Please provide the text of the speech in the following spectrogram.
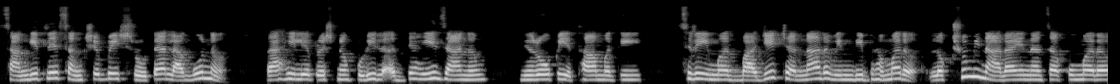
सांगितले संक्षेपे श्रोत्या लागून. राहिले प्रश्न पुढील अध्यायी जाण. निरोप यथामती. श्रीमद बाजी चरणारविंदी भ्रमर. लक्ष्मी नारायणाचा कुमर.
